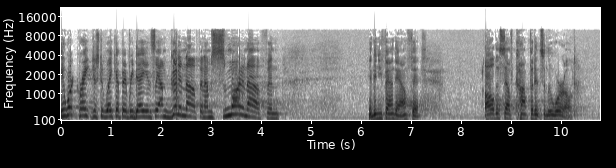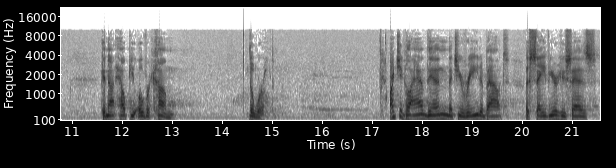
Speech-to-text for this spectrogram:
It worked great just to wake up every day and say, I'm good enough and I'm smart enough and and then you found out that all the self confidence in the world could not help you overcome the world. Aren't you glad then that you read about a Savior who says,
